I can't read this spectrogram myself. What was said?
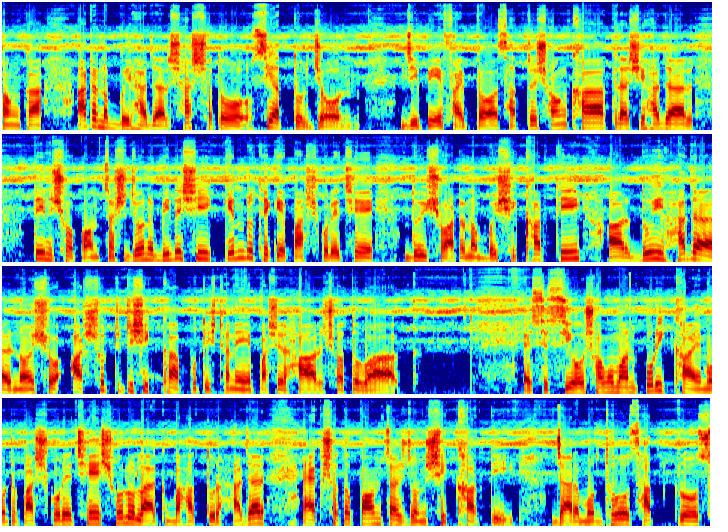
সংখ্যা আটানব্বই হাজার সাতশত ছিয়াত্তর জন। জিপিএ ফাইভ পাওয়া ছাত্রের সংখ্যা তিরাশি হাজার তিনশো পঞ্চাশ জন বিদেশি কেন্দ্র থেকে পাশ করেছে দুইশো আটানব্বই শিক্ষার্থী আর দুই হাজার নয়শো আটষট্টিটি শিক্ষা প্রতিষ্ঠানে পাশের হার শতভাগ। এসএসসি ও সমমান পরীক্ষায় মোট পাশ করেছে ষোলো লাখ বাহাত্তর হাজার একশত পঞ্চাশ জন শিক্ষার্থী, যার মধ্যে ছাত্র ছ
